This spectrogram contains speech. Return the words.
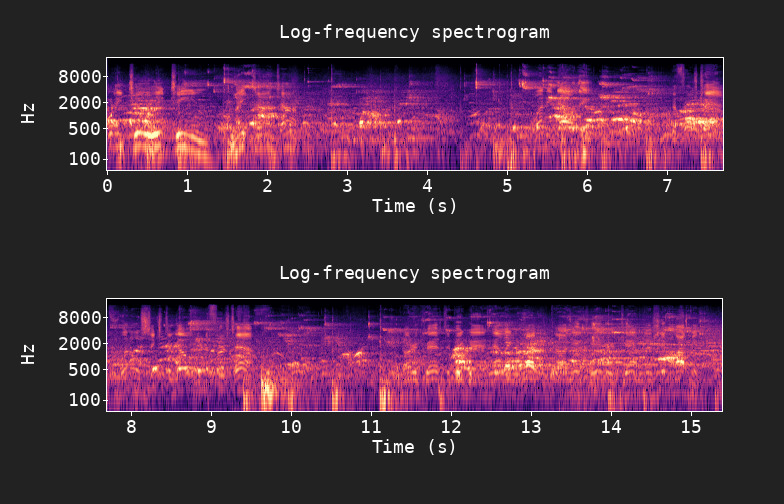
22-18. Knights on. Winding down the, the first half. 106 to go in the first half. Carter Krantz, the big man, handling the rock. Kanye Taylor jamming his hip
